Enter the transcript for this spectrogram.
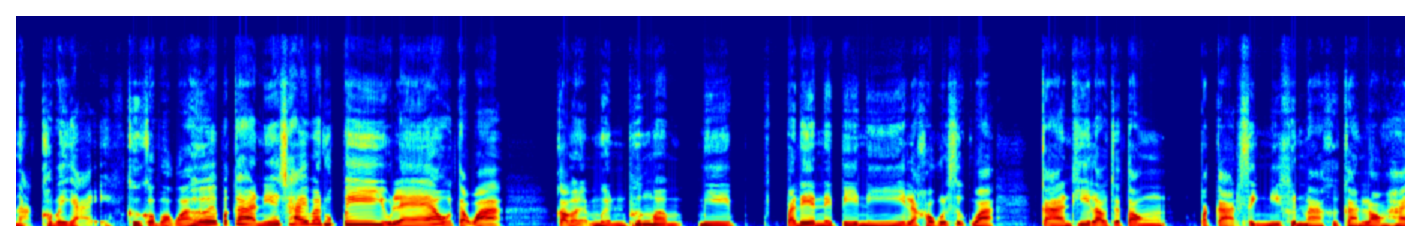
หนักเข้าไปใหญ่ คือก็บอกว่าเฮ้ยประกาศนี้ใช้มาทุกปีอยู่แล้ว แต่ว่าก็เหมือนเพิ่งมามีประเด็นในปีนี้ แล้วเขาก็รู้สึกว่าการที่เราจะต้อง ประกาศสิ่งนี้ขึ้นมาคือการร้องไห้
